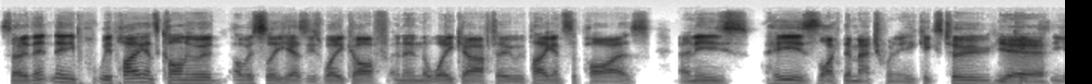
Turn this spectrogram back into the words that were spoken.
so then, then he, we play against Collingwood. Obviously, he has his week off, and then the week after we play against the Pies, and he's he is like the match winner. He kicks two. He Yeah. kicks, he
